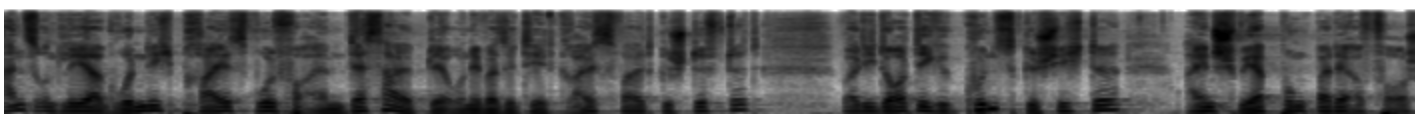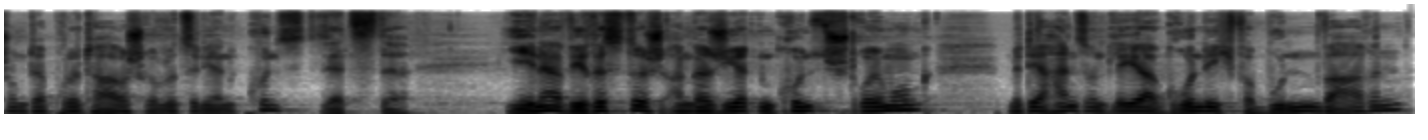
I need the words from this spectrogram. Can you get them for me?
Hans- und Lea Grundig-Preis wohl vor allem deshalb der Universität Greifswald gestiftet, weil die dortige Kunstgeschichte einen Schwerpunkt bei der Erforschung der proletarisch-revolutionären Kunst setzte, jener veristisch engagierten Kunstströmung, mit der Hans und Lea Grundig verbunden waren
